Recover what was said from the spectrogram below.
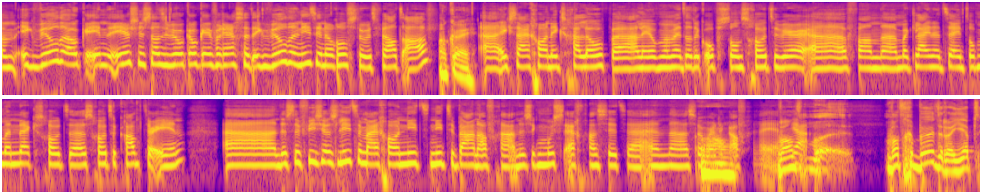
Um, ik wilde ook in eerste instantie wil ik ook even rechtzetten. Ik wilde niet in een rolstoel het veld af. Oké. Okay. Uh, ik zei gewoon, ik ga lopen. Alleen op het moment dat ik opstond, schoot er weer uh, van uh, mijn kleine teen tot mijn nek schoot, schoot de kramp erin. dus de fysio's lieten mij gewoon niet, niet de baan afgaan. Dus ik moest echt gaan zitten en zo wow. werd ik afgereden. Want ja. Wat gebeurde er? Je hebt,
